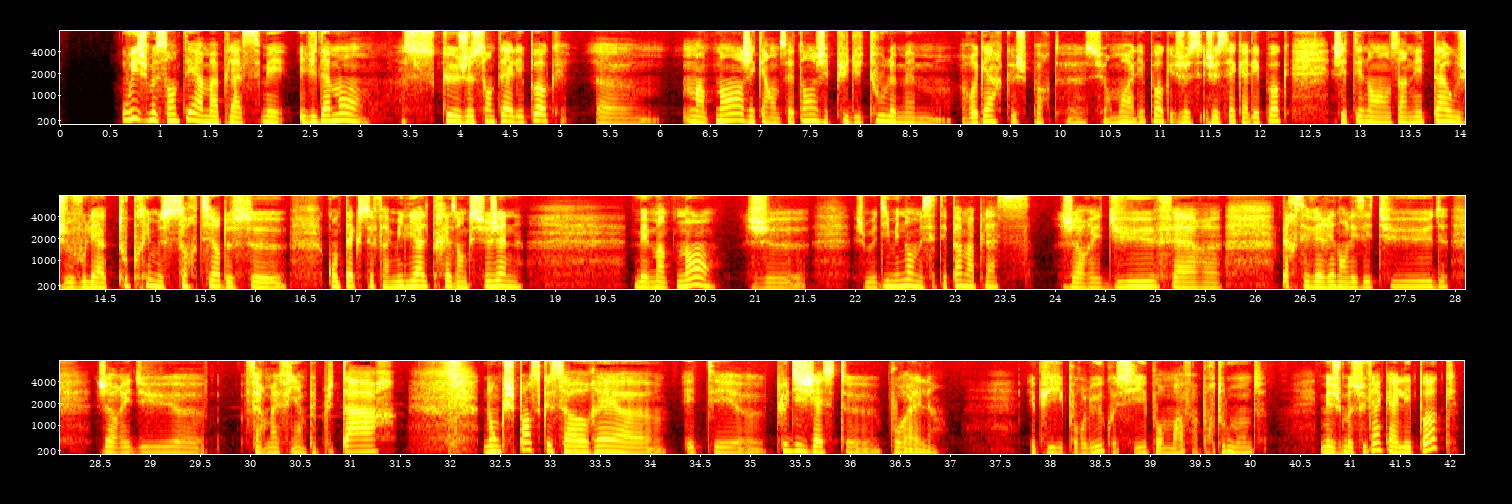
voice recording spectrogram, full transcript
Oui, je me sentais à ma place, mais évidemment, ce que je sentais à l'époque, euh, maintenant, j'ai 47 ans, j'ai plus du tout le même regard que je porte euh, sur moi à l'époque. Je, sais qu'à l'époque, j'étais dans un état où je voulais à tout prix me sortir de ce contexte familial très anxiogène. Mais maintenant, je, me dis, mais non, mais c'était pas ma place. J'aurais dû faire euh, persévérer dans les études, j'aurais dû euh, faire ma fille un peu plus tard. Donc je pense que ça aurait été plus digeste pour elle. Et puis pour Luc aussi, pour moi, enfin pour tout le monde. Mais je me souviens qu'à l'époque,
